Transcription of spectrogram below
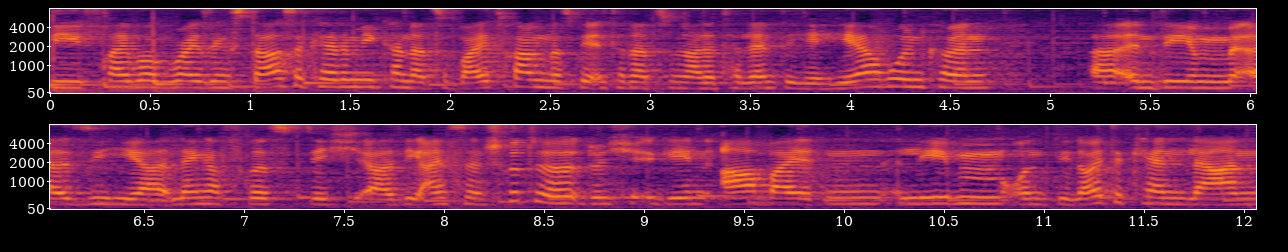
Die Freiburg Rising Stars Academy kann dazu beitragen, dass wir internationale Talente hierher holen können, äh, indem äh, sie hier längerfristig äh, die einzelnen Schritte durchgehen, arbeiten, leben und die Leute kennenlernen,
